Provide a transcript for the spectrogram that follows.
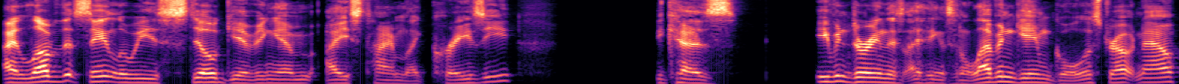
I love that St. Louis is still giving him ice time like crazy because even during this, I think it's an 11 game goalless drought now.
